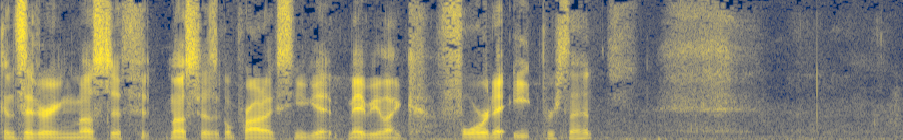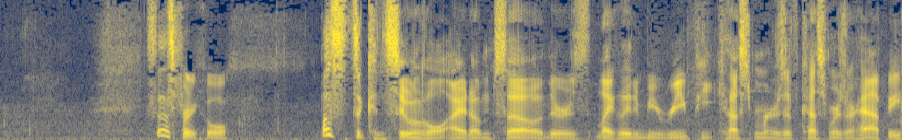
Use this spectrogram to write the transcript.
Considering most of most physical products you get maybe like 4 to 8%. So that's pretty cool. Plus it's a consumable item, so there's likely to be repeat customers if customers are happy.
